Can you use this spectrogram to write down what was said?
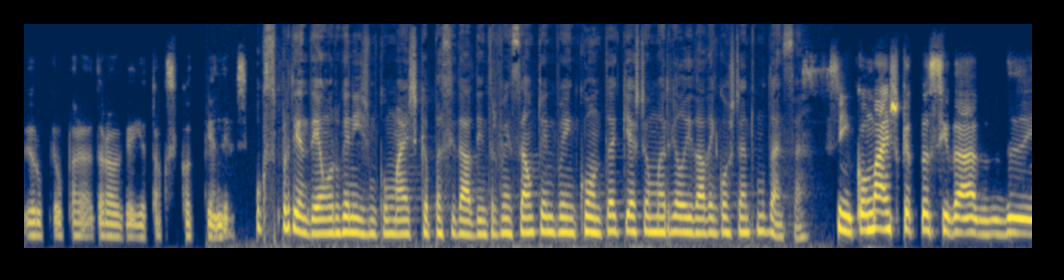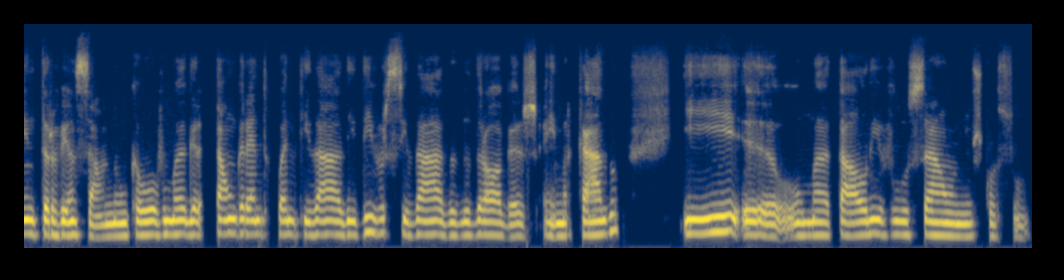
Europeu para a Droga e a Toxicodependência. O que se pretende é um organismo com mais capacidade de intervenção, tendo em conta que esta é uma realidade em constante mudança. Sim, com mais capacidade de intervenção. Nunca houve uma tão grande quantidade e diversidade de drogas em mercado e uh, uma tal evolução nos consumos,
